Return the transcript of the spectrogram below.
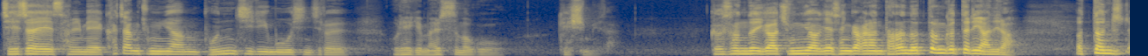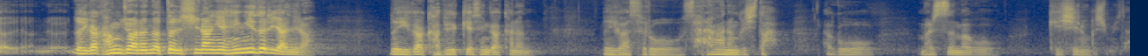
제자의 삶의 가장 중요한 본질이 무엇인지를 우리에게 말씀하고 계십니다. 그것은 너희가 중요하게 생각하는 다른 어떤 것들이 아니라 어떤 너희가 강조하는 어떤 신앙의 행위들이 아니라 너희가 가볍게 생각하는 너희가 서로 사랑하는 것이다 라고 말씀하고 계시는 것입니다.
